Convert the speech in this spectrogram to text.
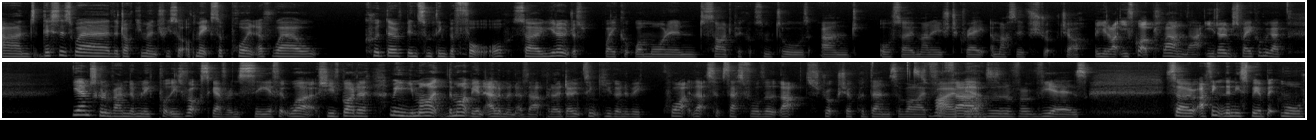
and this is where the documentary sort of makes a point of well could there have been something before? So you don't just wake up one morning decide to pick up some tools and also manage to create a massive structure. You like you've got to plan that you don't just wake up and go yeah i'm just going to randomly put these rocks together and see if it works. You've got to i mean you might there might be an element of that but i don't think you're going to be quite that successful that that structure could then survive, Survive, for yeah. thousands of years. So i think there needs to be a bit more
